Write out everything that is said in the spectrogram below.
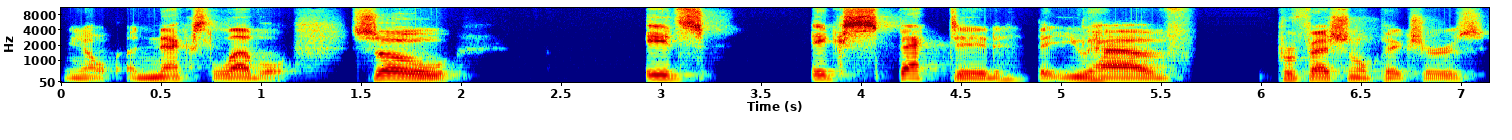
you know, a next level. So it's expected that you have professional pictures.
